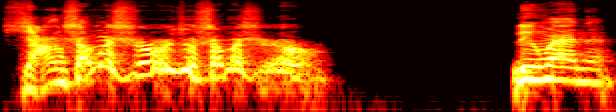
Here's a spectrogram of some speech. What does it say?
想什么时候就什么时候。另外呢，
